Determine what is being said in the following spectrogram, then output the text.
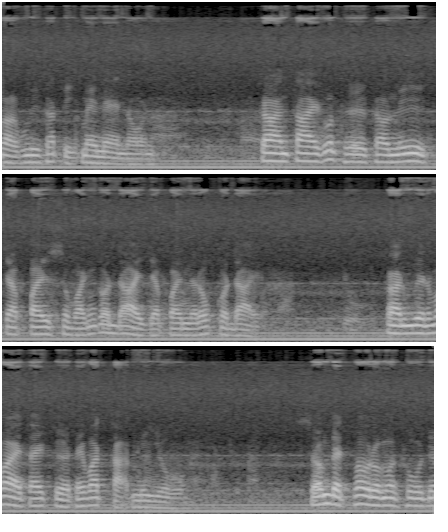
ว่ามีคติไม่แน่นอน การตายของเธอคราวนี้จะไปสวรรค์ก็ได้ จะไปนรกก็ได้ การเวียนว่ายตายเกิดในวัฏฏะมีอยู่ สมเด็จพระบรมครูจะ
